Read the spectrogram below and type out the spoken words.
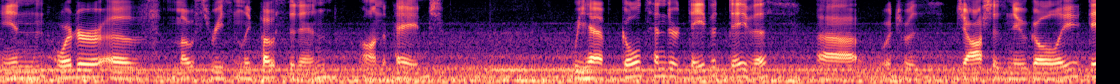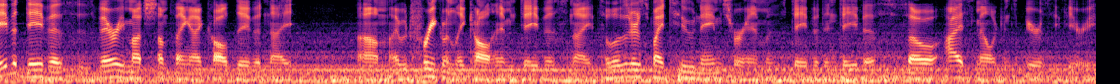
in order of most recently posted in on the page. We have goaltender David Davis, uh, which was Josh's new goalie. David Davis is very much something I call David Knight. Um, I would frequently call him Davis Knight. So those are just my two names for him, is David and Davis. So I smell a conspiracy theory.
